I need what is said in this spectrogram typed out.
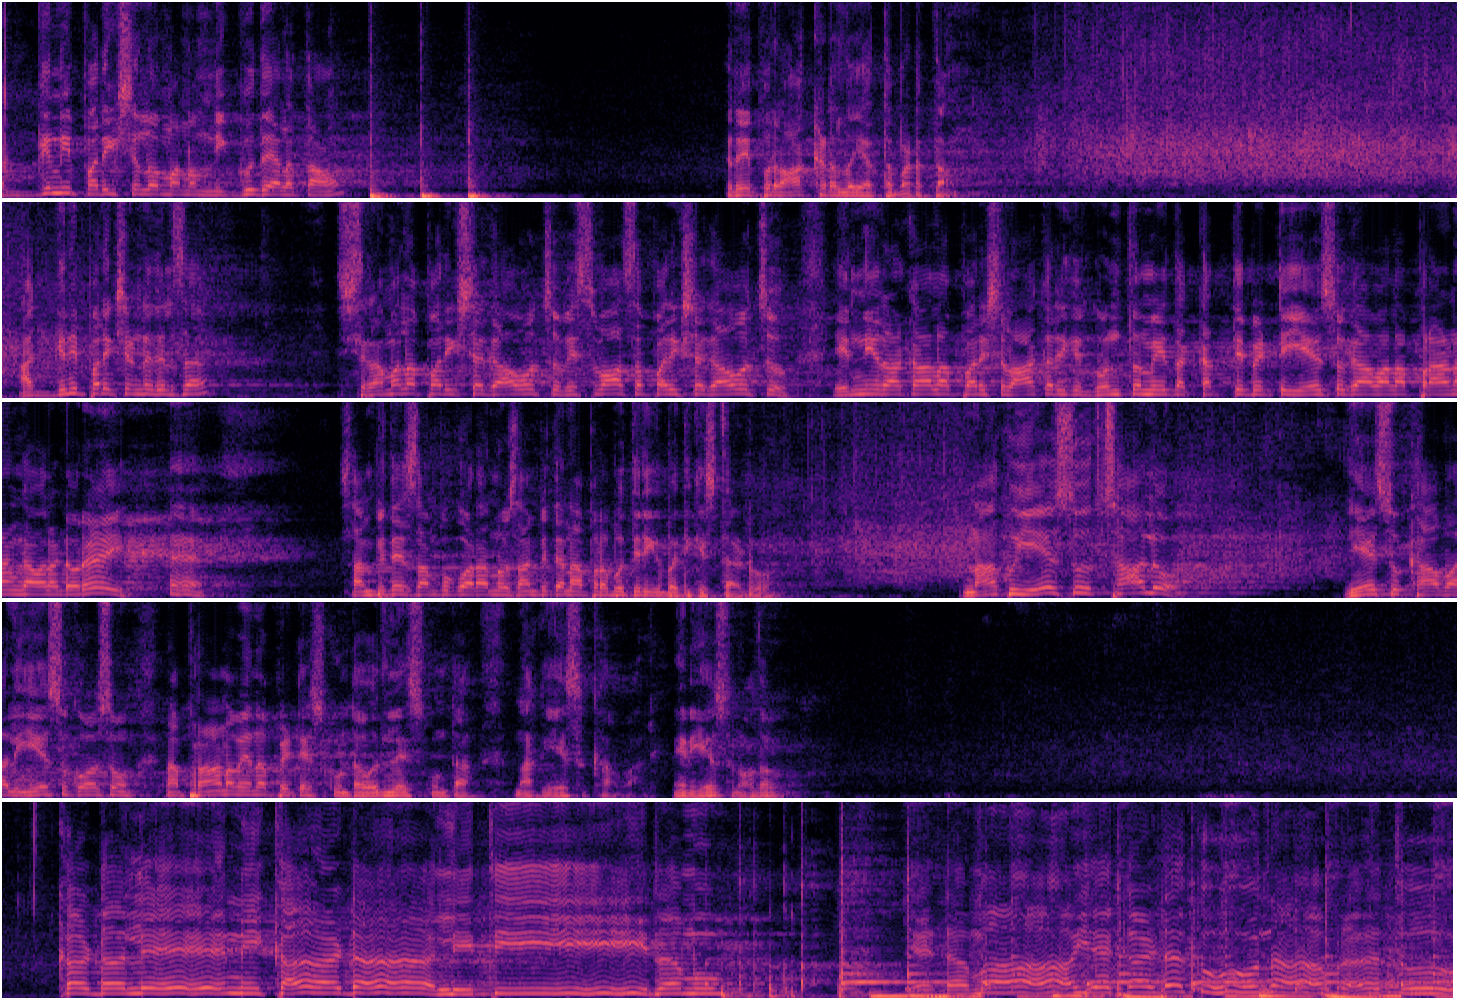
అగ్ని పరీక్షలో మనం నిగ్గుదేలతాం రేపు రాకడలో ఎత్తబడతాం. అగ్ని పరీక్ష అంటే తెలుసా? శ్రమల పరీక్ష కావచ్చు విశ్వాస పరీక్ష కావచ్చు ఎన్ని రకాల పరీక్షలు ఆఖరికి గొంతు మీద కత్తి పెట్టి ఏసు కావాలా ప్రాణం కావాలంటే రే చంపితే చంపుకోరా నువ్వు చంపితే నా ప్రభు తిరిగి బతికిస్తాడు. నాకు ఏసు చాలు. యేసు కావాలి యేసు కోసం నా ప్రాణమైనా పెట్టేసుకుంటా వదిలేసుకుంటా నాకు యేసు కావాలి. నేను యేసును వదలను. కడలేని కడలి తీరము ఎడమాయ కడకునా బ్రతుకునా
